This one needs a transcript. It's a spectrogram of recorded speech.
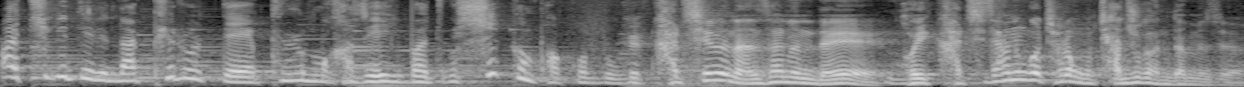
아 지기들이 나 필요할 때 부르면 가서 얘기 봐주고 시끔 바꿔도. 그 같이는 안 사는데 거의 같이 사는 것처럼 자주 간다면서요?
